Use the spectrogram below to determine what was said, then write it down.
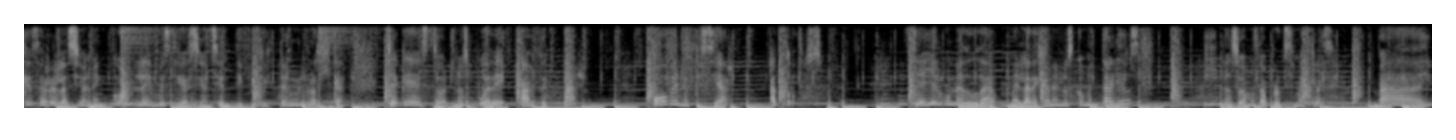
que se relacionen con la investigación científica y tecnológica, ya que esto nos puede afectar o beneficiar a todos. Si hay alguna duda, me la dejan en los comentarios y nos vemos la próxima clase. Bye.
